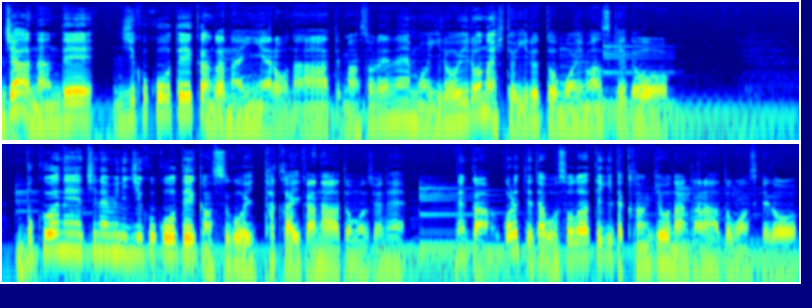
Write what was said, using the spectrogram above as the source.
じゃあなんで自己肯定感がないんやろうなってまあそれねもういろいろな人いると思いますけど僕はねちなみに自己肯定感すごい高いかなと思うんですよね。なんかこれって多分育ってきた環境なんかなと思うんですけど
